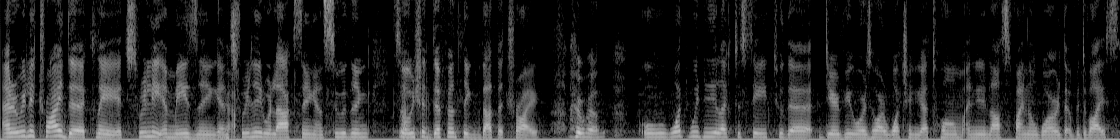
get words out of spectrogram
And I really tried the clay. It's really amazing and yeah. it's really relaxing and soothing. Exactly. So you should definitely give that a try. I will. What would you like to say to the dear viewers who are watching at home? Any last final word of advice?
